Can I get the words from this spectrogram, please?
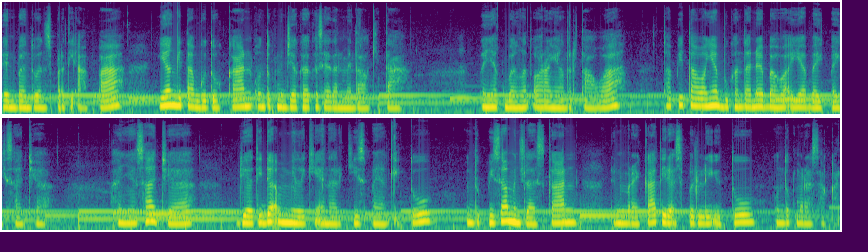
dan bantuan seperti apa yang kita butuhkan untuk menjaga kesehatan mental kita. Banyak banget orang yang tertawa, tapi tawanya bukan tanda bahwa ia baik-baik saja. Hanya saja, dia tidak memiliki energi sebanyak itu untuk bisa menjelaskan, dan mereka tidak sepeduli itu untuk merasakan.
